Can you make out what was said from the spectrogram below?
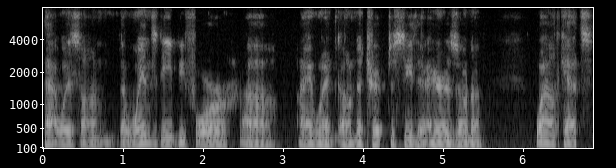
That was on the Wednesday before uh, I went on the trip to see the Arizona Wildcats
